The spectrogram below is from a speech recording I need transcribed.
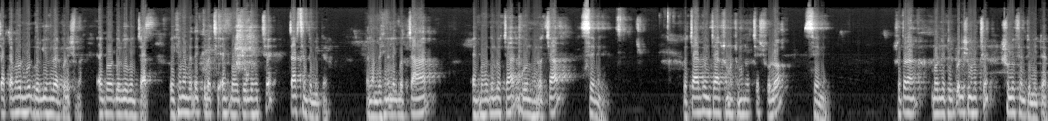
চারটা বাহুর মোট দৈর্ঘ্য হলো এর পরিসীমা। এক বাহুর দৈর্ঘ্য গুণ চার। তো এখানে আমরা দেখতে পাচ্ছি এক বাহুর দৈর্ঘ্য হচ্ছে চার সেন্টিমিটার। তাহলে আমরা এখানে লিখব চার, এক বাহুর দৈর্ঘ্য চার গুণ হলো চার সেমি। তো চার গুণ চার সমান সমান হচ্ছে ষোলো সেমি। সুতরাং বর্গটির পরিসীমা হচ্ছে ষোলো সেন্টিমিটার।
